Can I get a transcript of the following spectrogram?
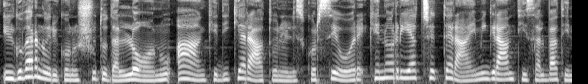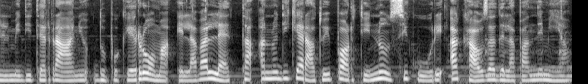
Il governo riconosciuto dall'ONU ha anche dichiarato nelle scorse ore che non riaccetterà i migranti salvati nel Mediterraneo dopo che Roma e La Valletta hanno dichiarato i porti non sicuri a causa della pandemia.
